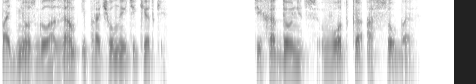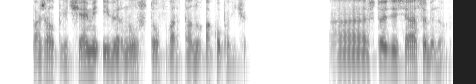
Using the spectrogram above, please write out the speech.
поднес глазам и прочел на этикетке. Тиходонец, водка особая. Пожал плечами и вернул штоф Вартану Акоповичу. «А что здесь особенного?»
